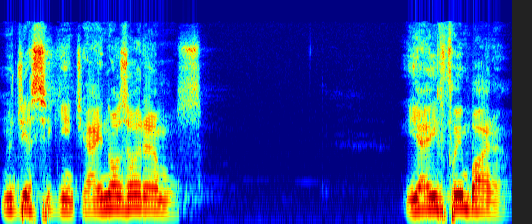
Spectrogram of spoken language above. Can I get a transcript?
no dia seguinte. Aí nós oramos. E aí ele foi embora.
